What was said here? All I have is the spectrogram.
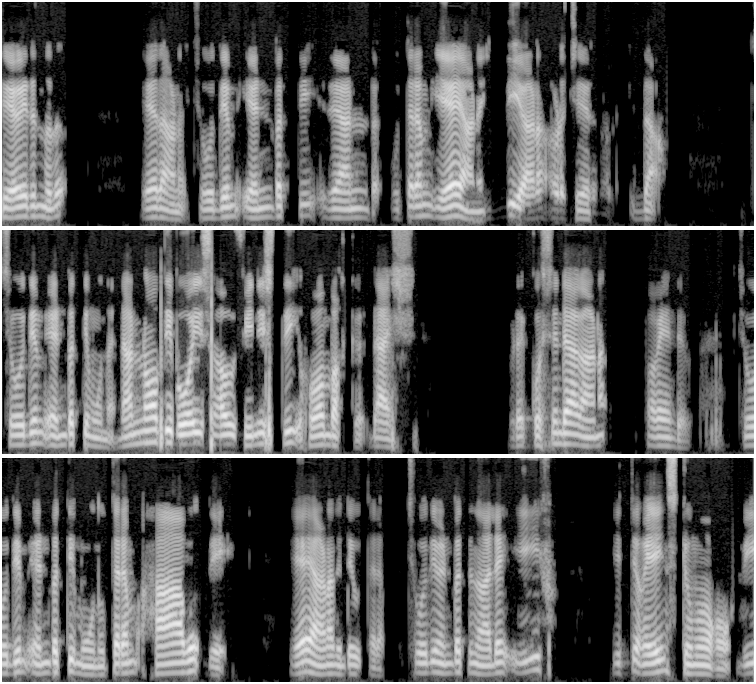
ചേരുന്നത് ഏതാണ്? ചോദ്യം എൺപത്തി രണ്ട് ഉത്തരം എ ആണ്. ഇദ്ദിയാണ് അവിടെ ചേരുന്നത്. ഇതാ. ചോദ്യം എൺപത്തി മൂന്ന് none of the boys have finish the home work dash ഇവിടെ ക്വസ്റ്റ്യൻ ടാഗാണ് പറയേണ്ടത്. ചോദ്യം എൺപത്തി മൂന്ന് ഉത്തരം ഹാവ് ദേ എ ആണ് അതിന്റെ ഉത്തരം. ചോദ്യം എൺപത്തിനാല്. If it rains tomorrow we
